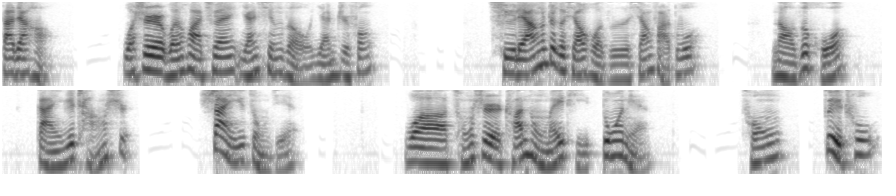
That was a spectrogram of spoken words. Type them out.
大家好，我是文化圈言行走严志峰。曲良这个小伙子想法多，脑子活，敢于尝试，善于总结。我从事传统媒体多年，从最初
